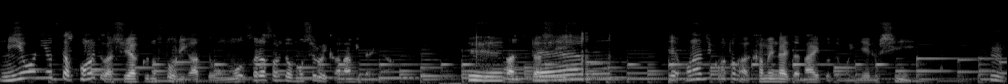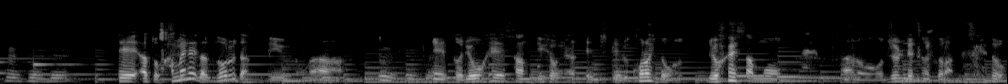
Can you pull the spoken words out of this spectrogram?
う見ようによってはこの人が主役のストーリーがあっても、もうそれはそれで面白いかなみたいな。感じだし、へえで同じことが仮面ライダーナイトでも言えるし、うんうんうんであと仮面ライダーゾルダっていうのが、うん。うんうんえー、と良平さんっていう人が演じてる、この人、良平さんもあの純烈の人なんですけど。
